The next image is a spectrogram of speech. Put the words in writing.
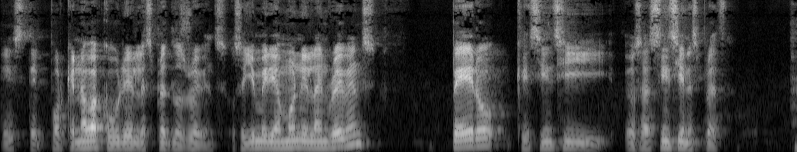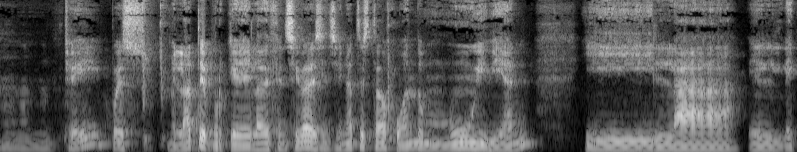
este, porque no va a cubrir el spread los Ravens. O sea, yo me iría Moneyline Ravens, pero que Cincy, o sea, Cincy en spread. Sí, pues me late porque la defensiva de Cincinnati estaba jugando muy bien y la, el,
